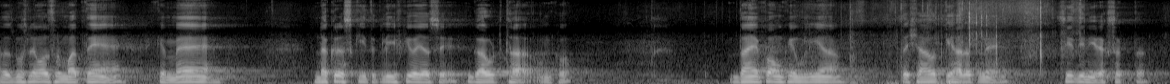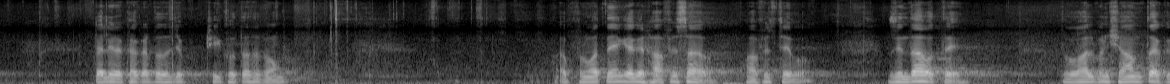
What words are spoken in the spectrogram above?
حضرت مسلم اور فرماتے ہیں کہ میں نقرس کی تکلیف کی وجہ سے گاؤٹ تھا ان کو۔ دائیں پاؤں کی انگلیاں تشاہد کی حالت میں سیدھی نہیں رکھ سکتا۔ پہلے رکھا کرتا تھا، جب ٹھیک ہوتا تھا پاؤں۔ اب فرماتے ہیں کہ اگر حافظ صاحب حافظ تھے وہ، زندہ ہوتے تو غالباً شام تک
